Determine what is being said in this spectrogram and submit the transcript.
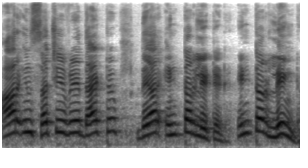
are in such a way that they are interrelated, interlinked,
